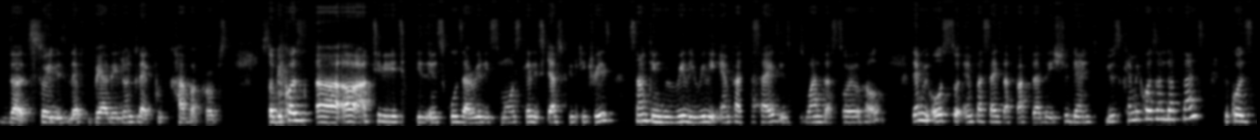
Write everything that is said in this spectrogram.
the soil is left bare they don't like put cover crops so because uh, our activities in schools are really small scale it's just 50 trees something we really really emphasize is one the soil health then we also emphasize the fact that they shouldn't use chemicals on their plants because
